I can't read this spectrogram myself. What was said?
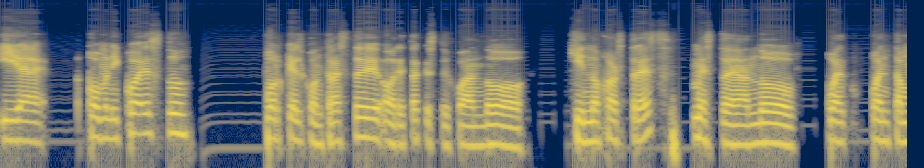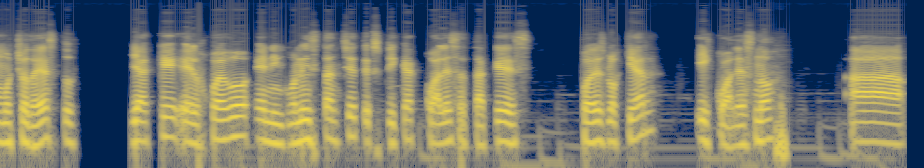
Y eh, comunicó esto porque el contraste ahorita que estoy jugando Kingdom Hearts 3 me está dando cuenta mucho de esto, ya que el juego en ninguna instancia te explica cuáles ataques puedes bloquear y cuáles no. Ah,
